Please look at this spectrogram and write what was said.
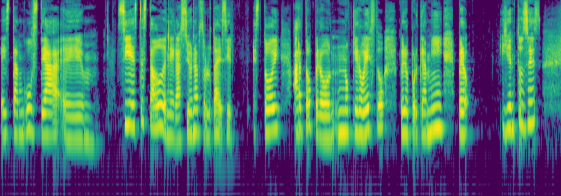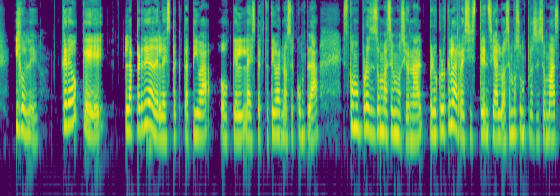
esta angustia, eh, sí, este estado de negación absoluta, de decir, estoy harto, pero no quiero esto, pero porque a mí, pero... Y entonces, híjole, creo que la pérdida de la expectativa o que la expectativa no se cumpla es como un proceso más emocional, pero creo que la resistencia lo hacemos un proceso más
